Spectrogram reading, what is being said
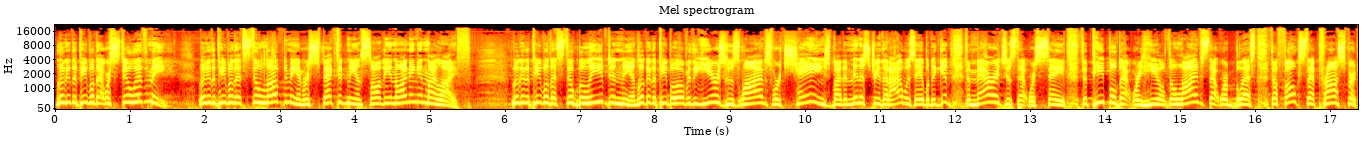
Look at the people that were still with me. Look at the people that still loved me and respected me and saw the anointing in my life. Look at the people that still believed in me, and look at the people over the years whose lives were changed by the ministry that I was able to give, the marriages that were saved, the people that were healed, the lives that were blessed, the folks that prospered.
